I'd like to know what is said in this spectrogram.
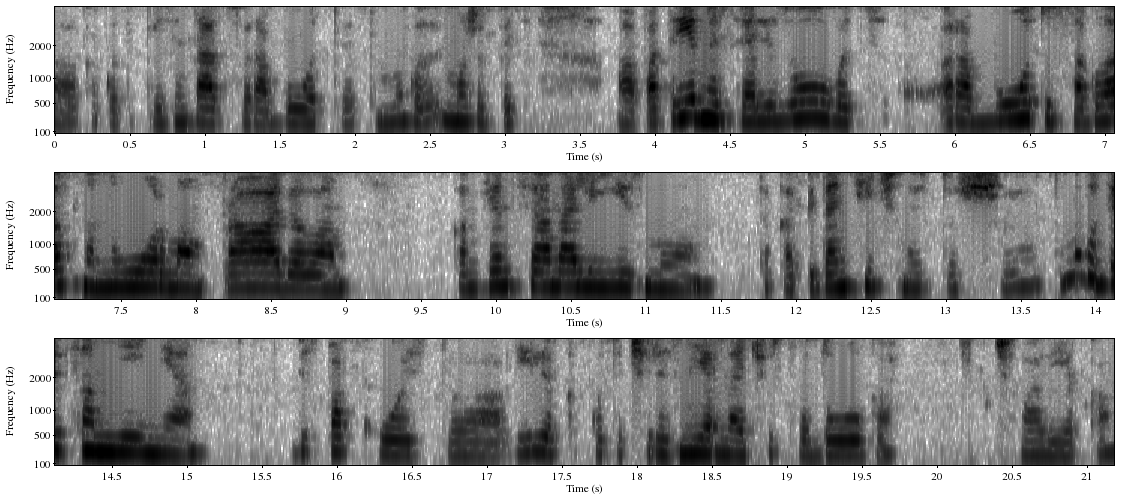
а, какую-то презентацию работы, это могут, может быть а, потребность реализовывать работу согласно нормам, правилам, конвенционализму, такая педантичность души. Это могут быть сомнения, беспокойство или какое-то чрезмерное чувство долга человека.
